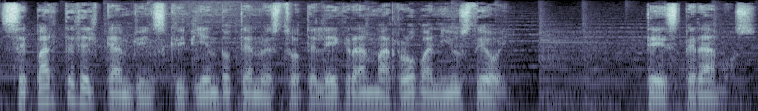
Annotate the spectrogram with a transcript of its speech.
Sé parte del cambio inscribiéndote a nuestro Telegram arroba news de hoy. Te esperamos.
